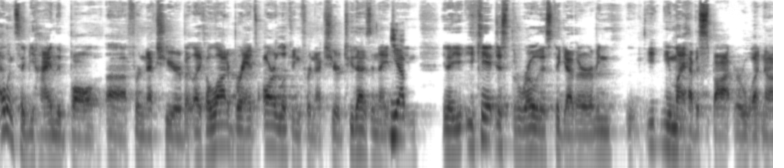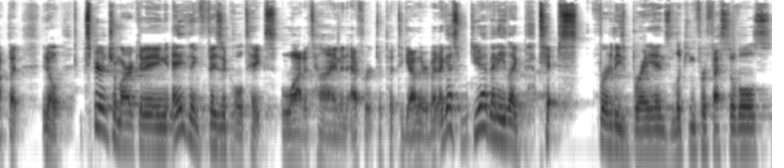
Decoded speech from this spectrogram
I wouldn't say behind the ball uh, for next year, but like a lot of brands are looking for next year, 2019. Yep. You know, you, you can't just throw this together. I mean, you, you might have a spot or whatnot, but, you know, experiential marketing, anything physical takes a lot of time and effort to put together. But I guess, do you have any like tips for these brands looking for festivals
